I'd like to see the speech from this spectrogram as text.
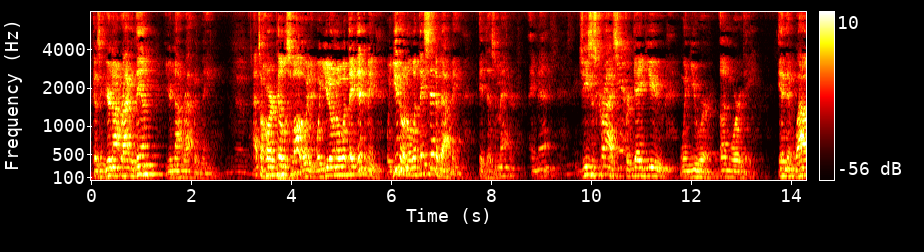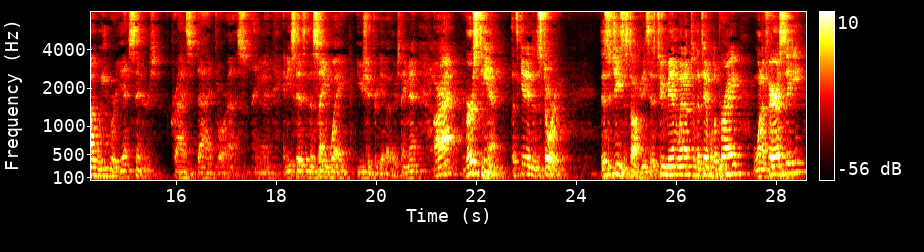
Because if you're not right with them, you're not right with me. That's a hard pill to swallow, isn't it? Well, you don't know what they did to me. Well, you don't know what they said about me. It doesn't matter. Amen. Jesus Christ forgave you when you were unworthy. In that while we were yet sinners, Christ died for us. Amen. And he says, in the same way, you should forgive others. Amen. All right, verse 10. Let's get into the story. This is Jesus talking. He says, Two men went up to the temple to pray, one a Pharisee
